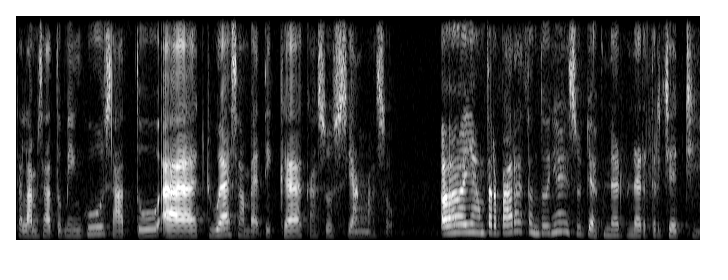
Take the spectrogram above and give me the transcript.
Dalam satu minggu satu, eh, dua sampai tiga kasus yang masuk. Eh, yang terparah tentunya sudah benar-benar terjadi,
